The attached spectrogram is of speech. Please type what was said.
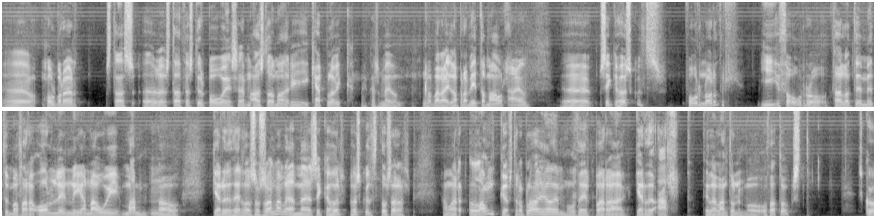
uh, Hólmar Örn staðs, uh, staðfestur bói sem aðstofamæður í Keflavík eitthvað sem hefur bara, ég bara vita mál já. uh, Siggi Höskulds fór norður í Þór og talandi með um að fara all in í að ná í mann þá gerðu þeir það svo sannlega með Sigga Hör- Höskulds Þósarar hann var langastur á blaði hjá þeim og þeir bara gerðu allt til að landa honum og, og það tókst. Sko,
